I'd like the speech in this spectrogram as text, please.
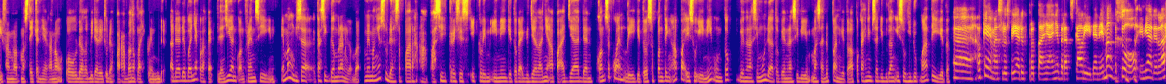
if I'm not mistaken ya karena oh, udah lebih dari itu udah parah banget lah iklim ada ada banyak lah kayak perjanjian konferensi gini. Emang bisa kasih gambaran nggak mbak? Memangnya sudah separah apa sih krisis iklim ini gitu? Kayak gejalanya apa aja? Dan consequently gitu sepenting apa isu ini untuk generasi muda atau generasi di masa depan gitu? Apakah ini bisa dibilang isu hidup mati gitu? Uh, oke okay, mas Lutfi. Aduh pertanyaannya berat sekali. Dan emang betul ini adalah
